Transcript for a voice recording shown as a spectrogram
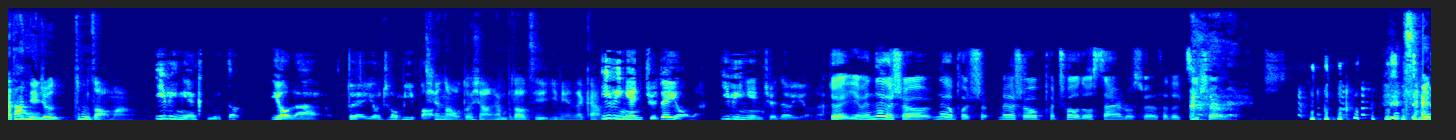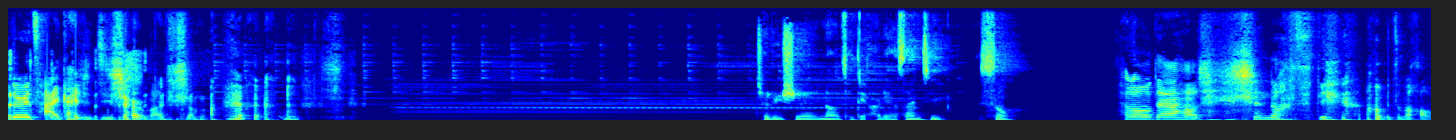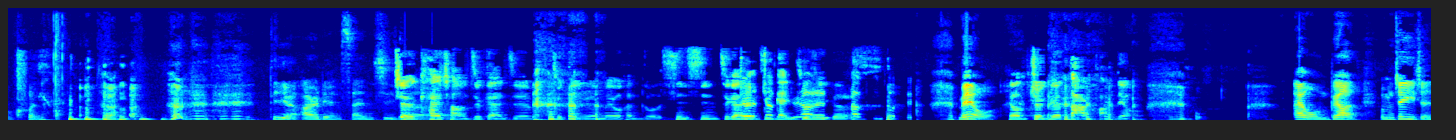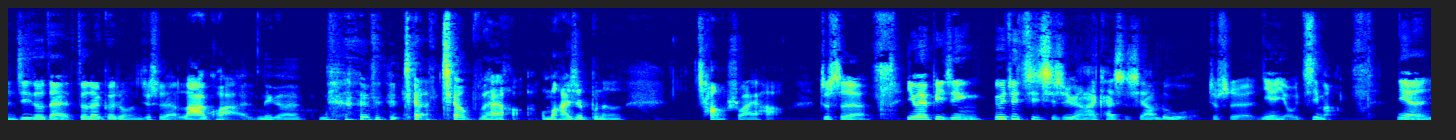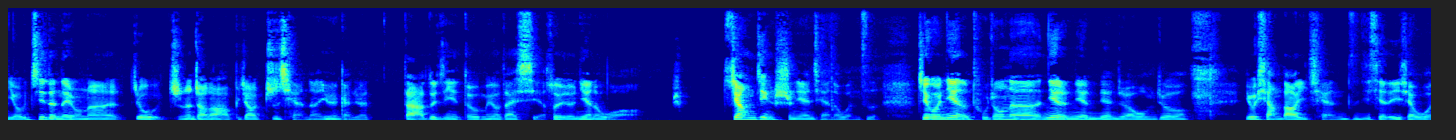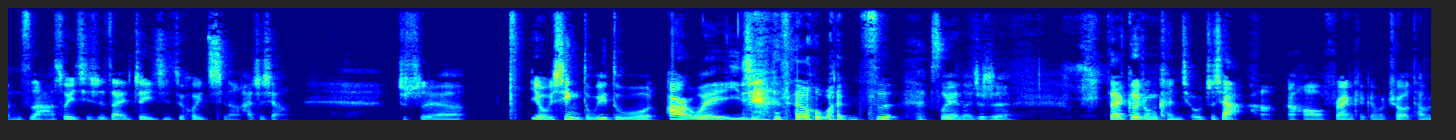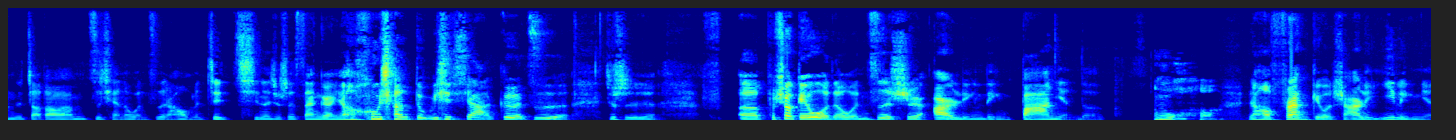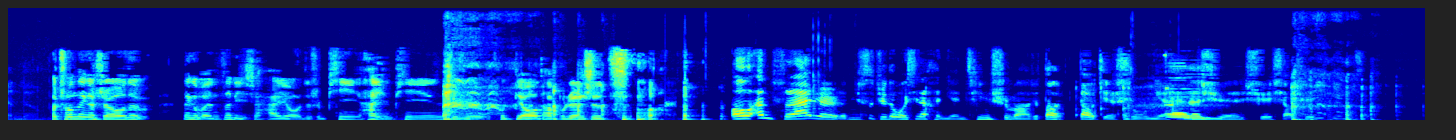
啊，当年就这么早吗？一零年肯定都有了，对，有这种密保。天哪，我都想象不到自己一年在干嘛。一零年绝对有了，一零年绝对有了。对，因为那个时候那个 patrol 那个时候 patrol 都三十多岁了，他都记事儿了。三十多岁才开始记事儿吗？这是什么？这里是 Notes 第二点三季送。Hello，大家好，这里是第，我怎么好困啊？第二点三季的，这个开场就感觉就给人没有很多的信心，就感觉就就感觉没有。要整个大垮掉。哎，我们不要，我们这一整季都在都在各种就是拉垮那个，这样这样不太好，我们还是不能唱衰哈。就是因为毕竟，因为这季其实原来开始是要录就是念游记嘛，念游记的内容呢，就只能找到比较之前的，因为感觉大家最近也都没有在写，所以就念了我将近十年前的文字。结果念的途中呢，念着念着念着，我们就有想到以前自己写的一些文字啊，所以其实，在这一季最后一期呢，还是想就是有幸读一读二位以前的文字，所以呢，就是在各种恳求之下啊，然后 Frank 跟 Patrol 他们就找到他们之前的文字，然后我们这期呢，就是三个人要互相读一下各自就是呃 Patrol 给我的文字是二零零八年的。哇然后 Frank 给我的是二零一零年的，，patrol 那个时候的那个文字里是还有就是拼音汉语拼音，就是会标他不认识的字吗？哦、i m flattered。你是觉得我现在很年轻是吗？就倒倒减十五年，还在学 学小学一年级。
